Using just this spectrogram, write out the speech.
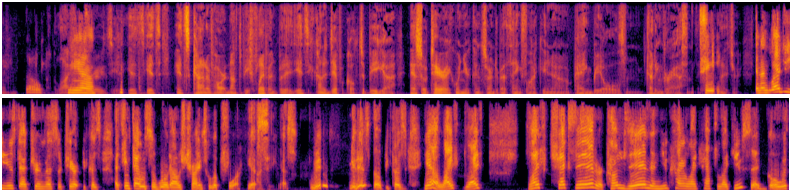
Mm-hmm. So yeah, it's it's it's kind of hard not to be flippant, but it, it's kind of difficult to be uh, esoteric when you're concerned about things like you know paying bills and cutting grass and See, and I'm glad you used that term esoteric because I think that was the word I was trying to look for. Yes, yes, it is. It is though because yeah, life life life checks in or comes in and you kind of like have to like you said go with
